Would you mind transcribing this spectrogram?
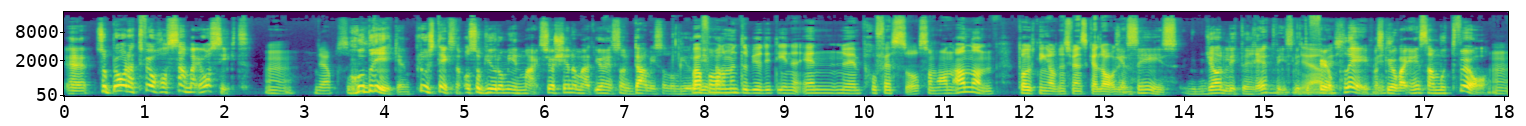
Eh, så båda två har samma åsikt. Mm. Ja, Rubriken plus texten och så bjuder de in mig. Så jag känner mig att jag är en sån dummy som de bjuder Varför in. Varför har de inte bjudit in ännu en professor som har en annan tolkning av den svenska lagen? Precis. Gör det lite rättvist, lite ja, fair visst, play. Vad ska jag vara ensam mot två? Mm.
